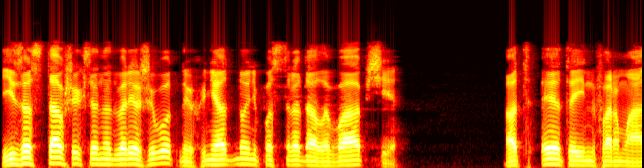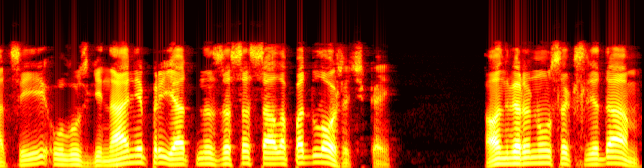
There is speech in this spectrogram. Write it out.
Из оставшихся на дворе животных ни одно не пострадало вообще. От этой информации у Лузгина неприятно засосало под ложечкой. Он вернулся к следам,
